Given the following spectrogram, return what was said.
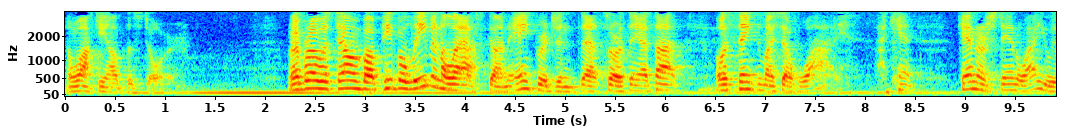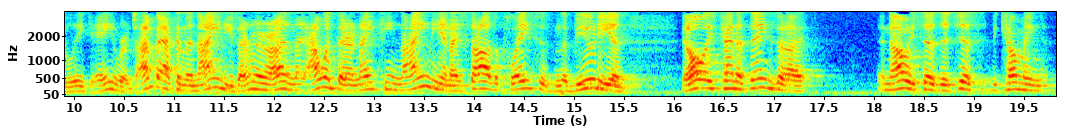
and walking out the store. My brother was telling about people leaving Alaska and Anchorage and that sort of thing. I thought, I was thinking to myself, why? I can't, can't understand why you would leave Anchorage. I'm back in the 90s. I remember I, I went there in 1990 and I saw the places and the beauty and, and all these kind of things. And, I, and now he says it's just becoming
